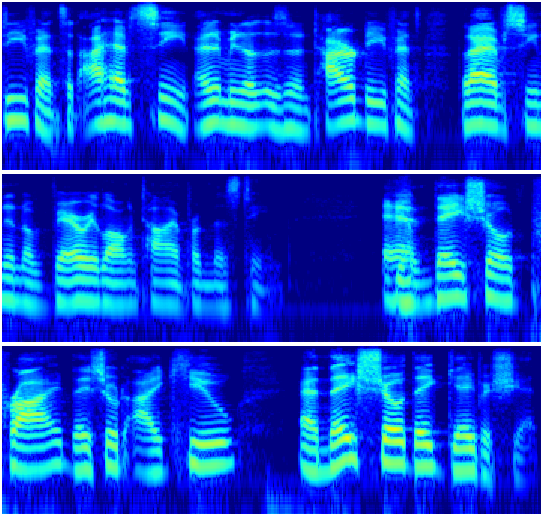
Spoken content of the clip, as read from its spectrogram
defense that I have seen. I mean, as an entire defense that I have seen in a very long time from this team. And Yep. they showed pride, they showed IQ, and they showed they gave a shit.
